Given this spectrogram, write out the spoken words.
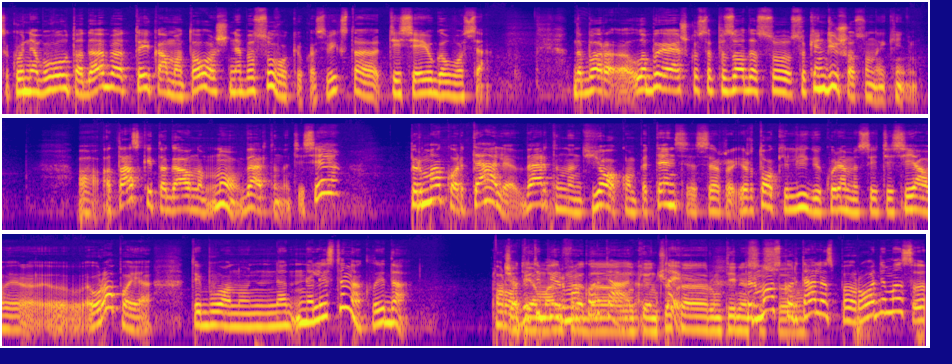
Sakau, nebuvau tada, bet tai, ką matau, aš nebesuvokiu, kas vyksta teisėjų galvose. Dabar labai aiškus epizodas su, su Kendyšo sunaikinimu. Ataskaitą gaunam, nu, vertina teisėją, pirma kortelė, vertinant jo kompetencijas ir, ir tokį lygį, kuriam jisai teisėjauja Europoje, tai buvo nu, ne, neleistina klaida parodyti pirmą kortelę. Taip, pirmos su... kortelės parodimas e,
